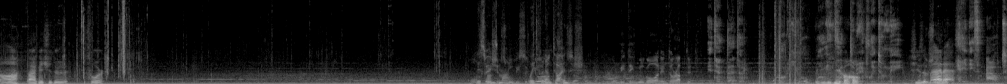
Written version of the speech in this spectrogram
Aw, thought I could shoot through the the floor. This one's mine. Wait for them to time, finish. sir. Your meeting will go uninterrupted. It had better. Or you. Yo. She's a badass. Hades out.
